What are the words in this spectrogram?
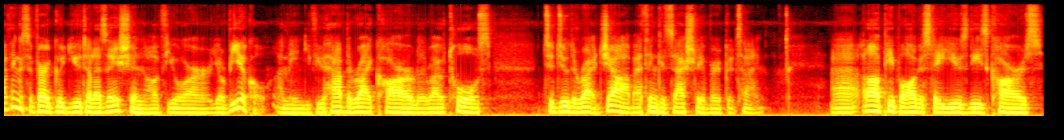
I think it's a very good utilization of your your vehicle. I mean, if you have the right car, the right tools to do the right job, I think it's actually a very good time. Uh, a lot of people obviously use these cars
